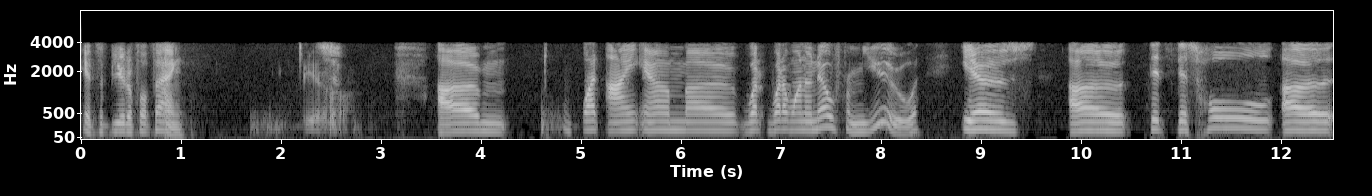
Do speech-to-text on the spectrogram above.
it's a beautiful thing. Beautiful. Um, what I am uh, what what I want to know from you is uh, this, this whole uh,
